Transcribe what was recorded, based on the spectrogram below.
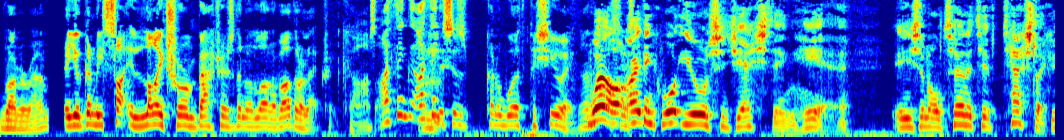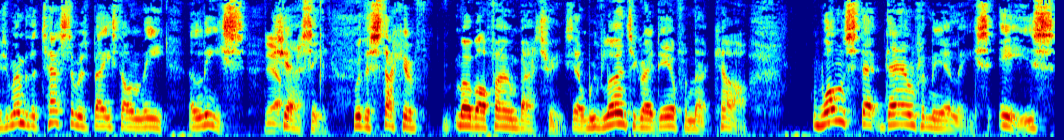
run around. You're going to be slightly lighter on batteries than a lot of other electric cars. I think I think hmm. this is kind of worth pursuing. I Well, is- I think what you're suggesting here is an alternative Tesla. Because remember, the Tesla was based on the Elise Yeah. chassis with a stack of mobile phone batteries. You know, we've learnt a great deal from that car. One step down from the Elise is,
